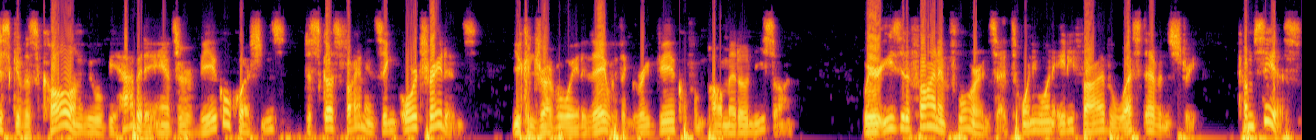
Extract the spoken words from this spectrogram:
Just give us a call and we will be happy to answer vehicle questions, discuss financing, or trade-ins. You can drive away today with a great vehicle from Palmetto Nissan. We are easy to find in Florence at 2185 West Evans Street. Come see us.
